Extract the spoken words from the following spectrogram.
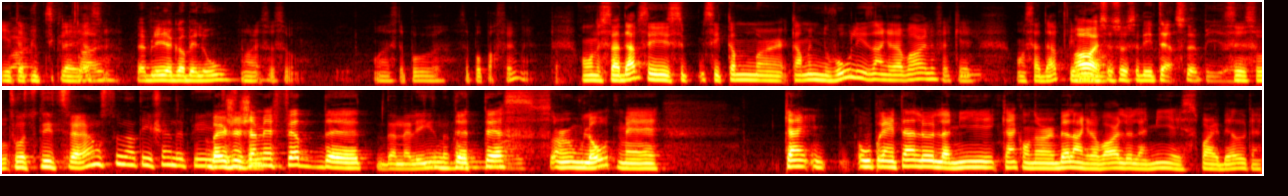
il était plus petit que le reste. Ouais. Le blé, il a gobé l'eau. Ouais, c'est ça. Ouais, c'était pas, c'était pas parfait, mais on s'adapte. C'est, c'est, c'est comme un- quand même nouveau, les engraveurs, là, fait que on s'adapte. puis Ah, on- ouais, c'est ça, c'est des tests. Là, puis, euh, c'est ça. Tu vois-tu des différences, toi, dans tes champs depuis? Ben, j'ai jamais fait de, D'analyse, mettons? de tests un ou l'autre, mais quand, au printemps, là, la mie, quand on a un bel engraveur, là, la mie est super belle quand,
